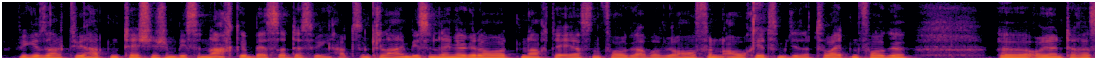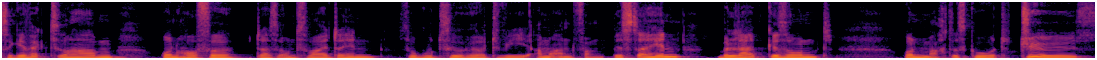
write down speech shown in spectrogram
Wie gesagt, wir hatten technisch ein bisschen nachgebessert, deswegen hat es ein klein bisschen länger gedauert nach der ersten Folge, aber wir hoffen auch jetzt mit dieser zweiten Folge äh, euer Interesse geweckt zu haben und hoffe, dass ihr uns weiterhin so gut zuhört wie am Anfang. Bis dahin, bleibt gesund und macht es gut. Tschüss.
